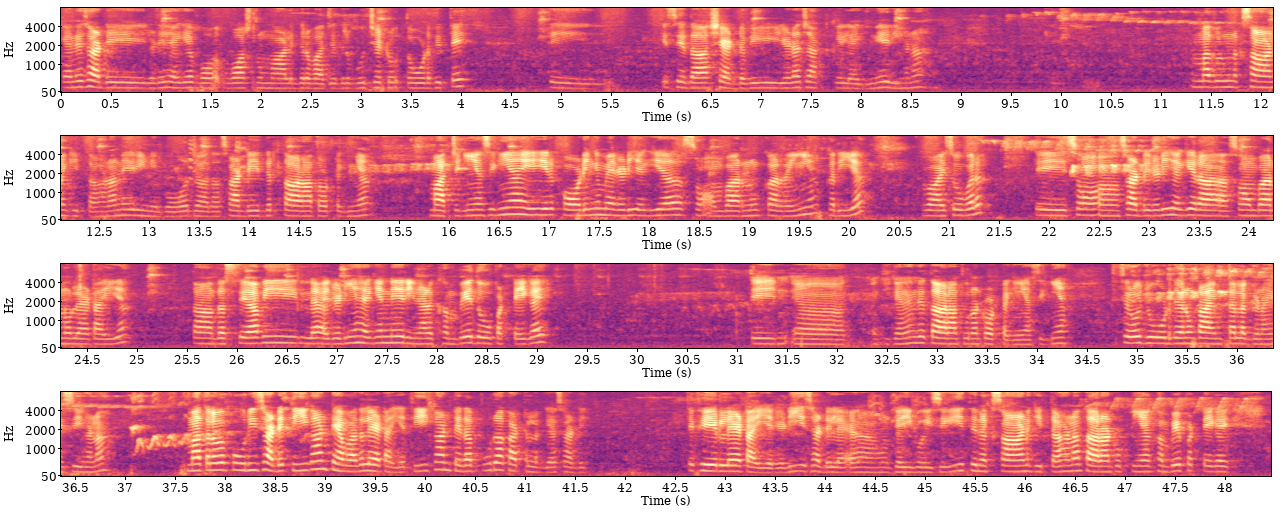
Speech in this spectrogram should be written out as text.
ਕਹਿੰਦੇ ਸਾਡੇ ਜਿਹੜੇ ਹੈਗੇ ਆ ਵਾਸ਼ਰੂਮ ਵਾਲੇ ਦਰਵਾਜ਼ੇ, ਦਰਬੂਜੇ ਟੋ- ਤੋੜ ਦਿੱਤੇ। ਤੇ ਕਿਸੇ ਦਾ ਸ਼ੈੱਡ ਵੀ ਜਿਹੜਾ ਚੱਕ ਕੇ ਲੈ ਗਈ ਹਨੇਰੀ, ਹਨਾ? ਮਤਲਬ ਨੁਕਸਾਨ ਕੀਤਾ ਹਨਾ ਨੇਰੀ ਨੇ ਬਹੁਤ ਜ਼ਿਆਦਾ, ਸਾਡੇ ਇੱਧਰ ਤਾਰਾਂ ਟੁੱਟ ਗਈਆਂ, ਮੱਚ ਗਈਆਂ ਸੀਗੀਆਂ, ਇਹ ਰਿਕਾਰਡਿੰਗ ਮੈਂ ਜਿਹੜੀ ਹੈਗੀ ਆ ਸੋਮਵਾਰ ਨੂੰ ਕਰ ਰਹੀ ਆ, ਕਰੀ ਆ ਵਾਇਸ ਓਵਰ ਤੇ ਸੋ ਸਾਡੇ ਜਿਹੜੀ ਹੈਗੀ ਆ ਰਾ- ਸੋਮਵਾਰ ਨੂੰ ਲੈਟ ਆਈ ਆ, ਤਾਂ ਦੱਸਿਆ ਵੀ ਲੈ- ਜਿਹੜੀਆਂ ਹੈਗੀਆਂ ਨੇਰੀ ਨਾਲ ਖੰਭੇ ਦੋ ਪੱਟੇ ਗਏ ਤੇ ਕੀ ਕਹਿੰਦੇ ਹੁੰਦੇ, ਤਾਰਾਂ ਤੂਰਾਂ ਟੁੱਟ ਗਈਆਂ ਸੀਗੀਆਂ, ਤੇ ਫਿਰ ਉਹ ਜੋੜਦਿਆਂ ਨੂੰ ਟਾਈਮ ਤਾਂ ਲੱਗਣਾ ਹੀ ਸੀ ਹਨਾ। ਮਤਲਬ ਪੂਰੀ ਸਾਡੇ 30 ਘੰਟਿਆਂ ਬਾਅਦ ਲਾਈਟ ਆਈ ਹੈ 30 ਘੰਟੇ ਦਾ ਪੂਰਾ ਕੱਟ ਲੱਗਿਆ ਸਾਡੇ। ਤੇ ਫਿਰ ਲਾਈਟ ਆਈ ਹੈ ਜਿਹੜੀ ਸਾਡੇ ਲੈ- ਗਈ ਹੋਈ ਸੀਗੀ ਤੇ ਨੁਕਸਾਨ ਕੀਤਾ ਹਨਾ, ਤਾਰਾਂ ਟੁੱਟੀਆਂ, ਖੰਭੇ ਪੱਟੇ ਗਏ,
